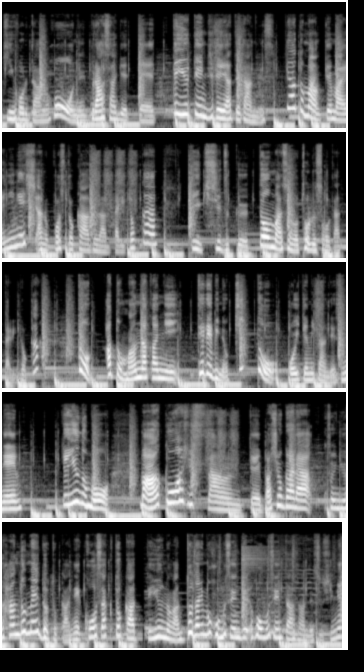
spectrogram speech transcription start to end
キーホルダーの方をねぶら下げてっていう展示でやってたんです。であとまあ手前にねあのポストカードだったりとか雪しずくと、まあ、そのトルソーだったりとかとあと真ん中にテレビのキットを置いてみたんですね。っていうのも、まあ、アークオアシスさんって場所柄そういうハンドメイドとかね工作とかっていうのが隣もホームセンホームセンターさんですしね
